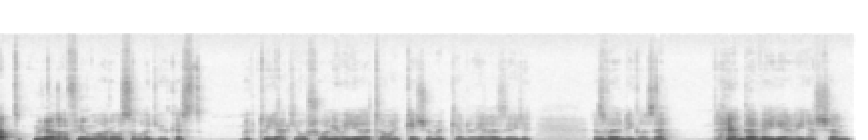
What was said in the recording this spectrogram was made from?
Hát, mivel a film arról szól, hogy ők ezt meg tudják jósolni, vagy illetve majd később megkérdőjelezni, hogy ez vajon igaz-e, de, de végérvényesen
